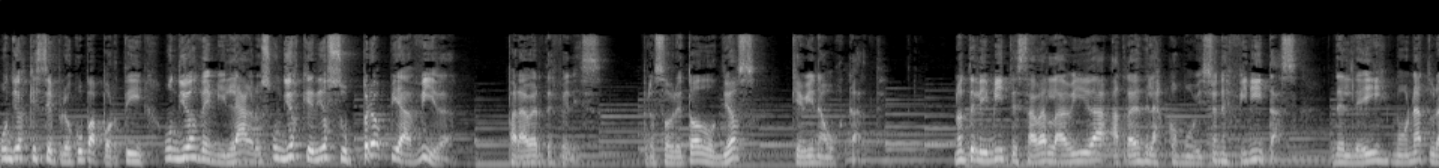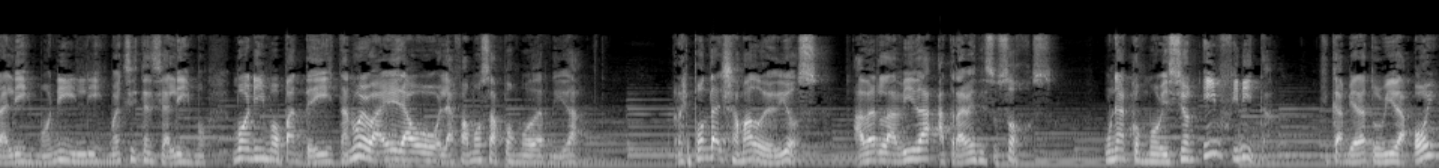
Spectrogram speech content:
un Dios que se preocupa por ti, un Dios de milagros, un Dios que dio su propia vida para verte feliz, pero sobre todo un Dios que viene a buscarte. No te limites a ver la vida a través de las cosmovisiones finitas del deísmo, naturalismo, nihilismo, existencialismo, monismo panteísta, nueva era o la famosa posmodernidad. Responda al llamado de Dios a ver la vida a través de sus ojos. Una cosmovisión infinita que cambiará tu vida hoy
